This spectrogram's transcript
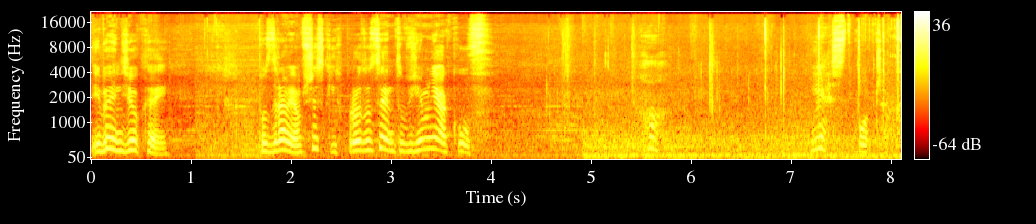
i będzie ok. Pozdrawiam wszystkich producentów ziemniaków. Ha. Jest poczek.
